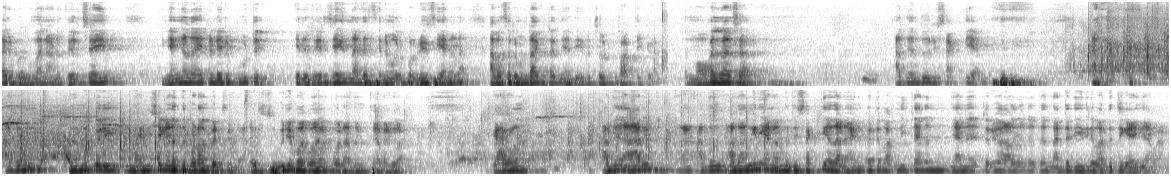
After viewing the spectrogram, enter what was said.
ഒരു ബഹുമാനമാണ് തീർച്ചയായും ഞങ്ങളായിട്ടുള്ള ഒരു കൂട്ട് ഇത് തീർച്ചയായും നല്ല സിനിമകൾ പ്രൊഡ്യൂസ് ചെയ്യാനുള്ള അവസരം ഉണ്ടാക്കിട്ടെ ഞാൻ ദൈവത്തോട് പ്രാർത്ഥിക്കുകയാണ്. മോഹൻലാൽ സാർ അതെന്തോ ഒരു ശക്തിയാണ്. അതൊന്നും നമുക്കൊരു മനുഷ്യഗണത്തിൽ പെടാൻ പറ്റില്ല. ഒരു സൂര്യഭഗവാനെ പോലെ അതും തിളകുകയാണ് കാരണം അത് ആരും അത് അതങ്ങനെയാണ് അതിന്റെ ശക്തി അതാണ്. അതിനെപ്പറ്റി വർണിച്ചാലും ഞാൻ എത്രയോ ആളുകളുടെ അടുത്ത് നല്ല രീതിയിൽ വർണിച്ച് കഴിഞ്ഞ ആളാണ്.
